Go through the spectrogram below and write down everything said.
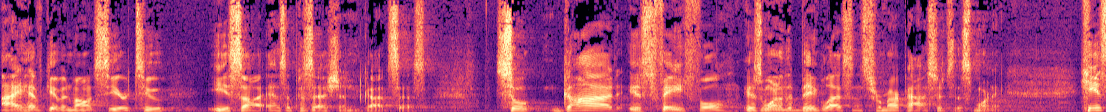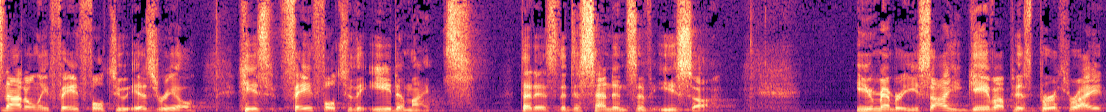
I have given Mount Seir to Esau as a possession, God says. So, God is faithful, is one of the big lessons from our passage this morning. He's not only faithful to Israel, he's faithful to the Edomites, that is, the descendants of Esau. You remember Esau, he gave up his birthright,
